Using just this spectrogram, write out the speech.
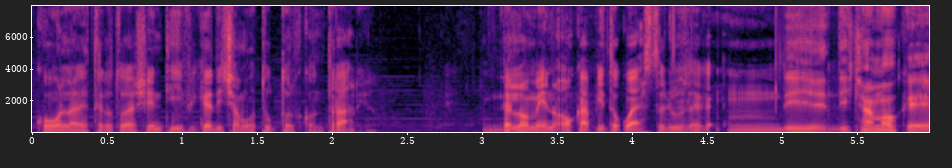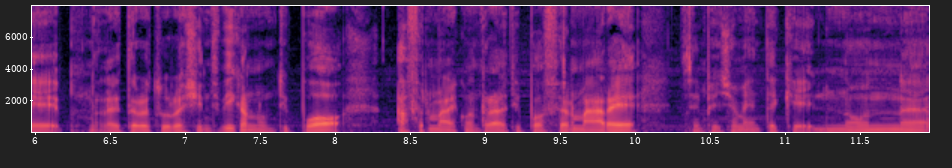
con la letteratura scientifica diciamo tutto il contrario. Perlomeno ho capito questo, Giuseppe. Mm, di- diciamo che la letteratura scientifica non ti può affermare il contrario, ti può affermare semplicemente che non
